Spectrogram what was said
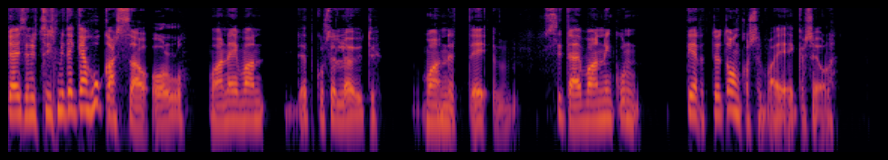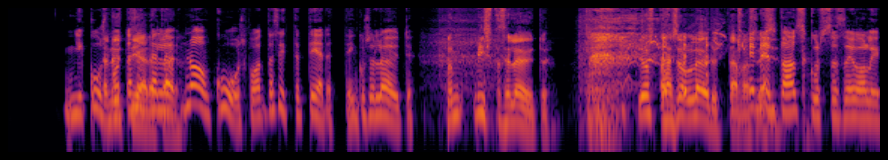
Ja ei se nyt siis mitenkään hukassa ole ollut, vaan ei vaan, että kun se löytyi, vaan että ei, sitä ei vaan niin kuin tiedetty, että onko se vai eikö se ole. Niin kuusi Ja vuotta sitten, lö- no kuusi vuotta sitten tiedettiin, kun se löytyi. No mistä se löytyi? Jostain se on löydyttävä Kenen siis. taskussa se oli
